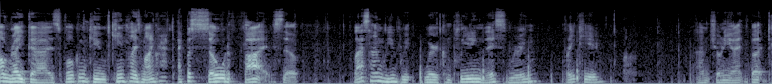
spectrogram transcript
Alright guys, welcome to Keen Plays Minecraft episode 5. So, last time we, we were completing this room right here. I haven't shown you yet, but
